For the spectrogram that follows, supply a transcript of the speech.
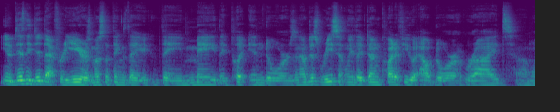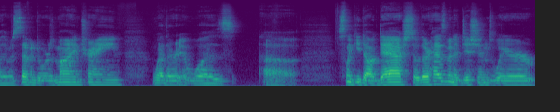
you know, Disney did that for years. Most of the things they they made, they put indoors. And now just recently they've done quite a few outdoor rides, um, whether it was Seven Dwarfs Mine Train, whether it was uh, Slinky Dog Dash. So there has been additions where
